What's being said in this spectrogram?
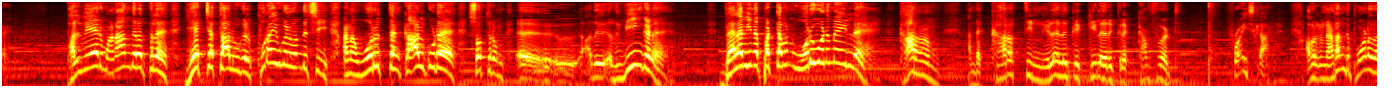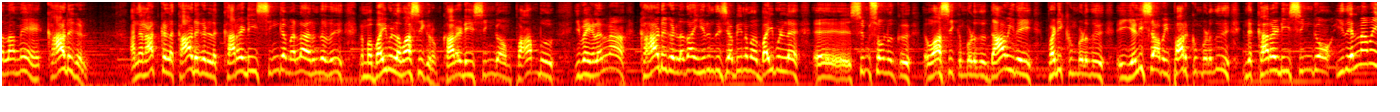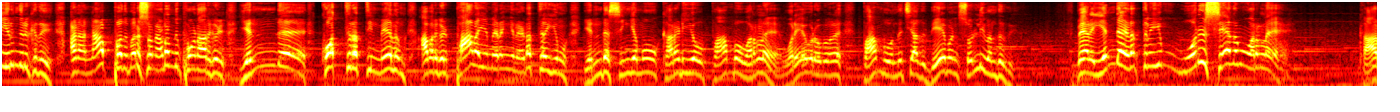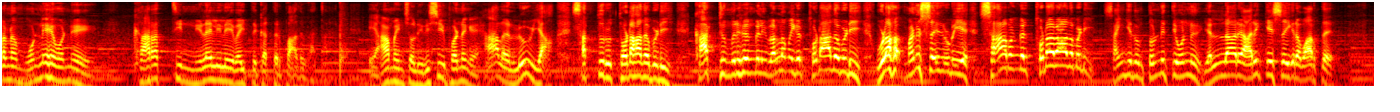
பல்வேறு வனாந்தரத்தில் ஏற்றத்தாழ்வுகள் குறைவுகள் வந்துச்சு. ஆனா ஒருத்தன் கால் கூட சொத்திரம் அது அது வீங்கலை. பலவீனப்பட்டவன் ஒருவனுமே இல்லை. காரணம் அந்த கரத்தின் நிழலுக்கு கீழே இருக்கிற கம்ஃபர்ட் ப்ரைஸ் கார்டு அவர்கள் நடந்து போனதெல்லாமே காடுகள். அந்த நாட்களில் காடுகளில் கரடி சிங்கம் எல்லாம் இருந்தது. நம்ம பைபிளில் வாசிக்கிறோம். கரடி சிங்கம் பாம்பு இவைகள் எல்லாம் காடுகளில் தான் இருந்துச்சு அப்படின்னு நம்ம பைபிளில் சிம்சோனுக்கு வாசிக்கும் பொழுது தாவிதை படிக்கும் பொழுது எலிசாவை பார்க்கும் பொழுது இந்த கரடி சிங்கம் இது எல்லாமே இருந்திருக்குது. ஆனால் நாற்பது வருஷம் நடந்து போனார்கள். எந்த கோத்திரத்தின் மேலும் அவர்கள் பாளையம் இறங்கின இடத்துலையும் எந்த சிங்கமோ கரடியோ பாம்போ வரல. ஒரே ஒரு பாம்பு வந்துச்சு. அது தேவன் சொல்லி வந்தது. வேற எந்த இடத்துலையும் ஒரு சேதமும் வரல. காரணம் ஒன்னே ஒண்ணு கரத்தின் நிழலிலே வைத்து கத்தர் பாதுகாத்தார். ஆமைன்னு சொல்லி ரிசீவ் பண்ணுங்க. ஹால லூயா சத்துரு தொடாதபடி காட்டு மிருகங்களின் வல்லமைகள் தொடாதபடி உலக மனுஷர்களுடைய சாபங்கள் தொடராதபடி. சங்கீதம் தொண்ணூத்தி ஒன்று எல்லாரும் அறிக்கை செய்கிற வார்த்தை.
